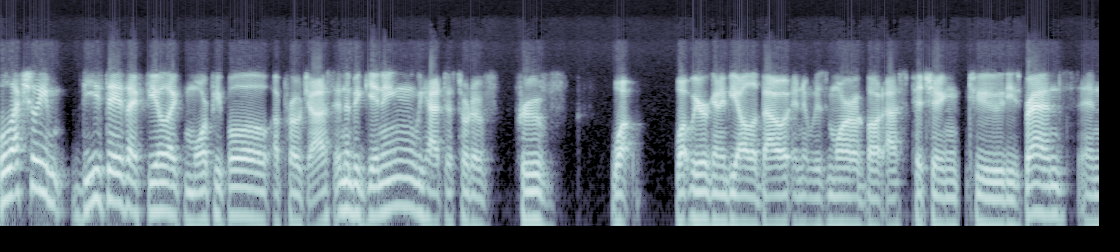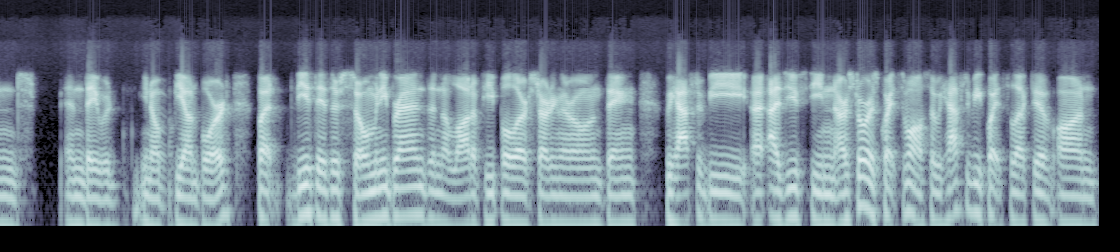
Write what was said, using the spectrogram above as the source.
Well, actually, these days I feel like more people approach us. In the beginning, we had to sort of prove what what we were going to be all about, and it was more about us pitching to these brands and and they would you know be on board. But these days there's so many brands and a lot of people are starting their own thing. We have to be as you've seen our store is quite small so we have to be quite selective on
